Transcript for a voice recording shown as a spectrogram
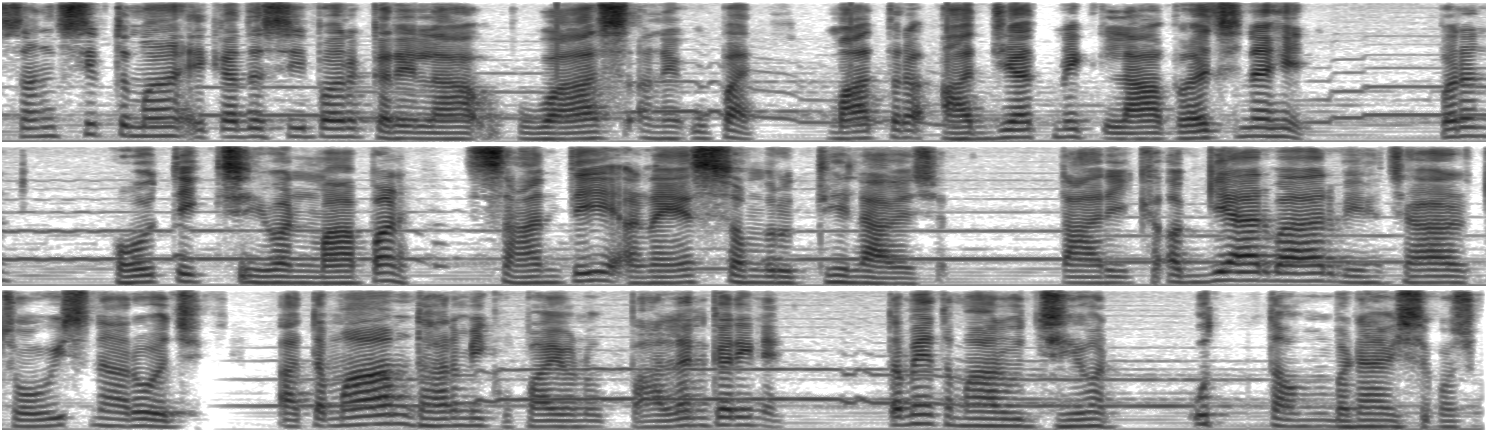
સંક્ષિપ્તમાં એકાદશી પર કરેલા ઉપવાસ અને ઉપાય માત્ર આધ્યાત્મિક લાભ જ નહીં, પરંતુ ભૌતિક જીવનમાં પણ શાંતિ અને સમૃદ્ધિ લાવે છે. તારીખ અગિયાર બાર બે હજાર ચોવીસના રોજ આ તમામ ધાર્મિક ઉપાયોનું પાલન કરીને તમે તમારું જીવન ઉત્તમ બનાવી શકો છો.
